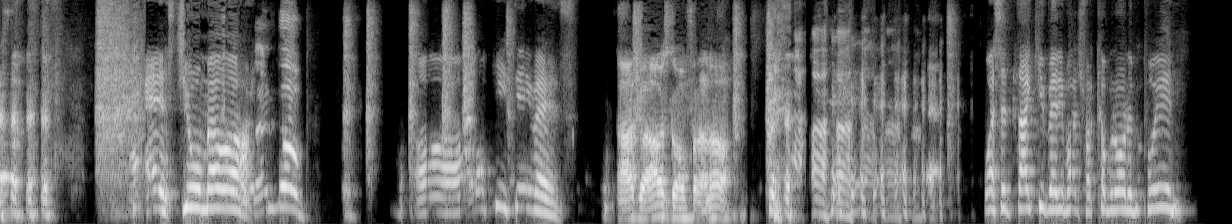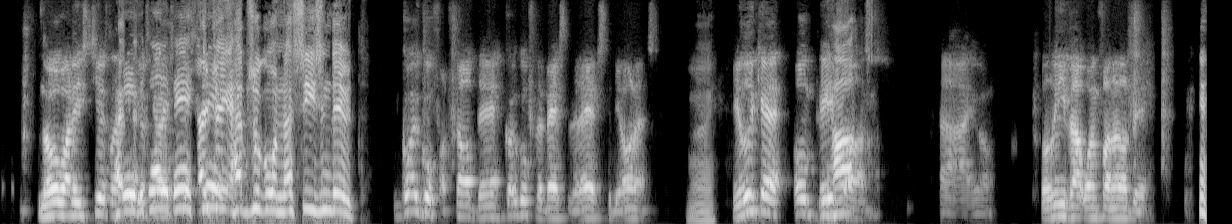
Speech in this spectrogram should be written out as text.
it is Joe Miller. Well Bob. Oh, lucky David. That's what I was going for another. Listen, thank you very much for coming on and playing. No worries. Cheers. lads. David, all the best. How do you think Hibs will go on this season, David? Got to go for third, eh? Got to go for the best of the rest, to be honest. Aye. You look at on paper. Hearts. Aye, well, we'll leave that one for another day.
